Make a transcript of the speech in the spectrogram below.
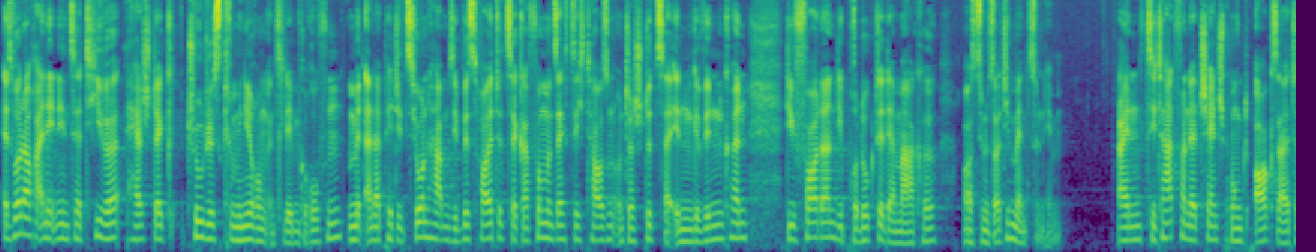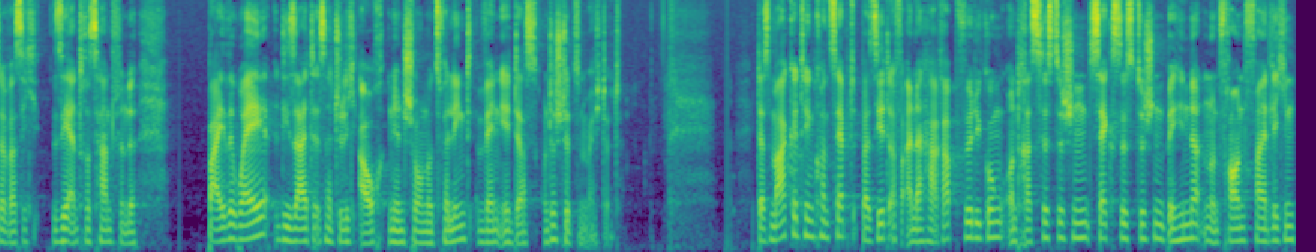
Es wurde auch eine Initiative Hashtag True Diskriminierung ins Leben gerufen. Mit einer Petition haben sie bis heute ca. 65.000 UnterstützerInnen gewinnen können, die fordern, die Produkte der Marke aus dem Sortiment zu nehmen. Ein Zitat von der Change.org-Seite, was ich sehr interessant finde. By the way, die Seite ist natürlich auch in den Shownotes verlinkt, wenn ihr das unterstützen möchtet. Das Marketingkonzept basiert auf einer herabwürdigung und rassistischen, sexistischen, behinderten und frauenfeindlichen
